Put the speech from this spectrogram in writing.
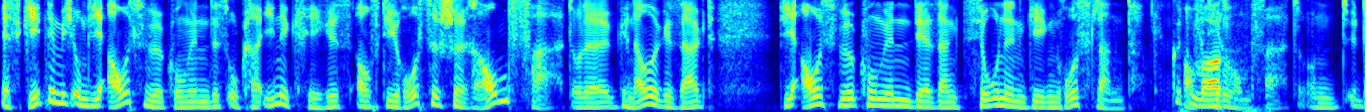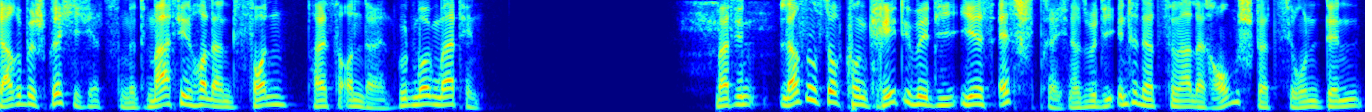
Es geht nämlich um die Auswirkungen des Ukraine-Krieges auf die russische Raumfahrt oder genauer gesagt die Auswirkungen der Sanktionen gegen Russland Guten auf Morgen. die Raumfahrt. Und darüber spreche ich jetzt mit Martin Holland von Heiße Online. Guten Morgen, Martin. Martin, lass uns doch konkret über die ISS sprechen, also über die internationale Raumstation, denn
